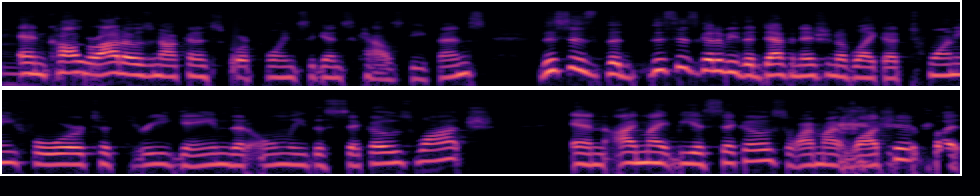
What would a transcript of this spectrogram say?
mm. and Colorado is not going to score points against Cal's defense. This is the this is going to be the definition of like a 24 to 3 game that only the sickos watch and I might be a sicko so I might watch it, but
